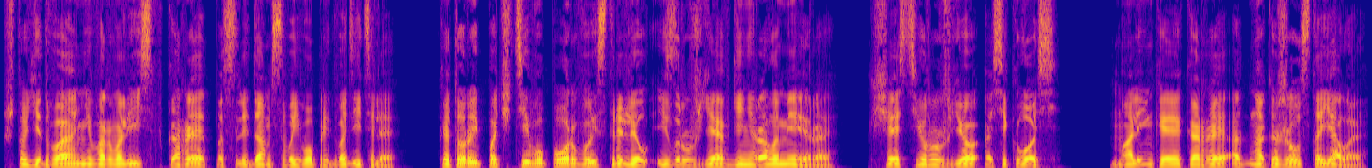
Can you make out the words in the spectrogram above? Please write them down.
что едва не ворвались в каре по следам своего предводителя, который почти в упор выстрелил из ружья в генерала Мейера. К счастью, ружье осеклось. Маленькое каре, однако же, устояло,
